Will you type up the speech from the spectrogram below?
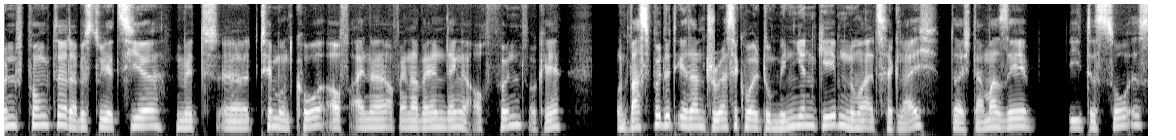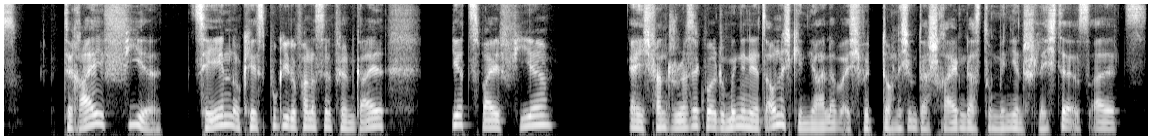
Fünf Punkte, da bist du jetzt hier mit äh, Tim und Co. auf einer, auf einer Wellenlänge, auch fünf, okay. Und was würdet ihr dann Jurassic World Dominion geben, nur mal als Vergleich, da ich da mal sehe, wie das so ist? Drei, vier, zehn, okay, Spooky, du fandest den Film geil. Vier, zwei, vier. Ey, ich fand Jurassic World Dominion jetzt auch nicht genial, aber ich würde doch nicht unterschreiben, dass Dominion schlechter ist als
